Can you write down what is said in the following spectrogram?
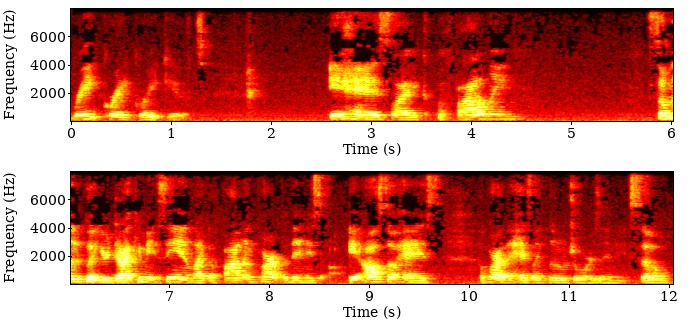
great, great, great gift. It has like a filing, something to put your documents in, like a filing part, but then it's it also has a part that has like little drawers in it. So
